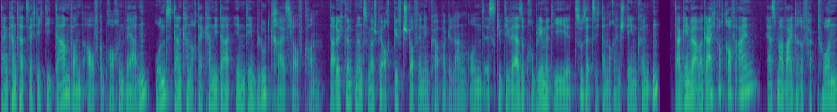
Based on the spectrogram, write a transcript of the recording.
dann kann tatsächlich die Darmwand aufgebrochen werden und dann kann auch der Candida in den Blutkreislauf kommen. Dadurch könnten dann zum Beispiel auch Giftstoffe in den Körper gelangen und es gibt diverse Probleme, die zusätzlich dann noch entstehen könnten. Da gehen wir aber gleich noch drauf ein. Erstmal weitere Faktoren,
